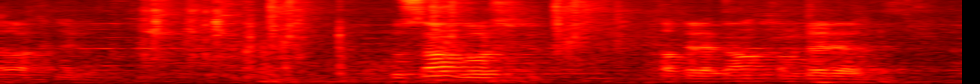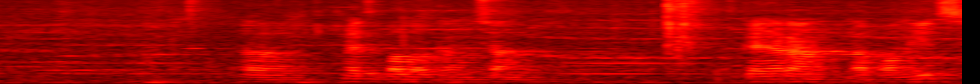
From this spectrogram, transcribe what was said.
քաղաքներում։ Հուսամ, որ թատերական խմբերը մեծ բավականության կհեռան կապանից,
